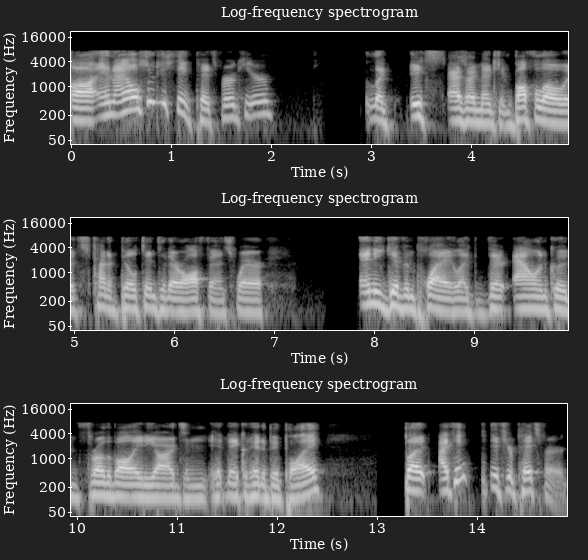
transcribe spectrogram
Uh, and I also just think Pittsburgh here, like it's as I mentioned, Buffalo, it's kind of built into their offense where any given play, like Allen could throw the ball 80 yards and they could hit a big play. But I think if you're Pittsburgh,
